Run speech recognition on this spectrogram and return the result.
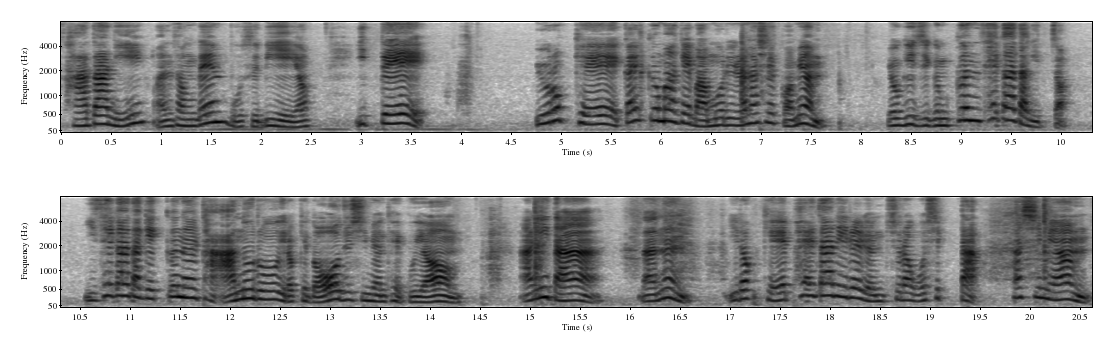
4단이 완성된 모습이에요. 이때 요렇게 깔끔하게 마무리를 하실 거면 여기 지금 끈세 가닥 있죠? 이 세 가닥의 끈을 다 안으로 이렇게 넣어주시면 되고요. 아니다. 나는 이렇게 팔다리를 연출하고 싶다 하시면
